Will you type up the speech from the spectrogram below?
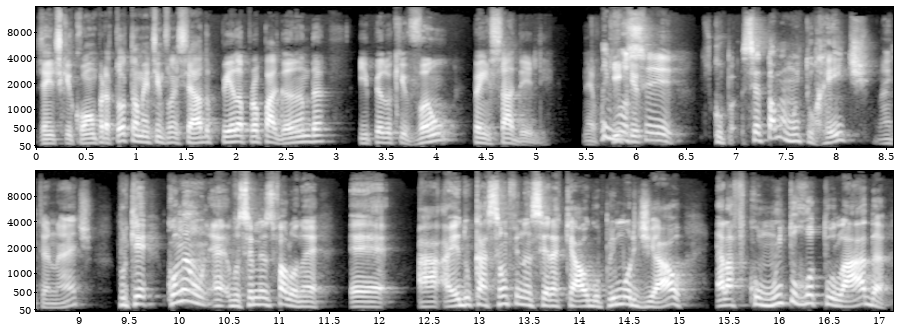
gente que compra totalmente influenciado pela propaganda e pelo que vão pensar dele. Né? O E que que- você, desculpa, você toma muito hate na internet? Porque, como é um. é, você mesmo falou, né? é, a, a educação financeira, que é algo primordial, ela ficou muito rotulada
